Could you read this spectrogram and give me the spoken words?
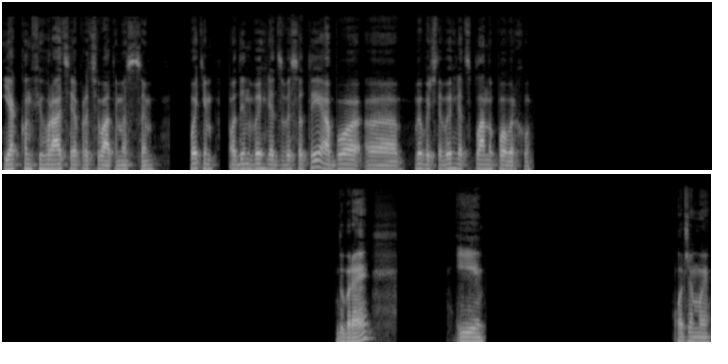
як конфігурація працюватиме з цим. Потім один вигляд з висоти або, е, вибачте, вигляд з плану поверху. Добре. І отже, ми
